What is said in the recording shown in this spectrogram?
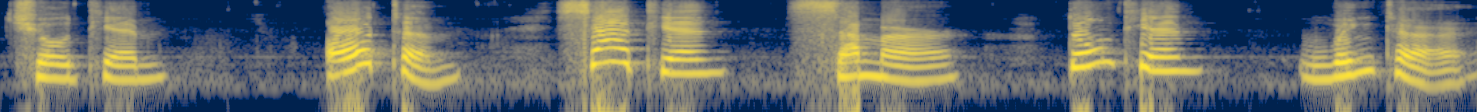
秋天。autumn，夏天；summer，冬天；winter。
